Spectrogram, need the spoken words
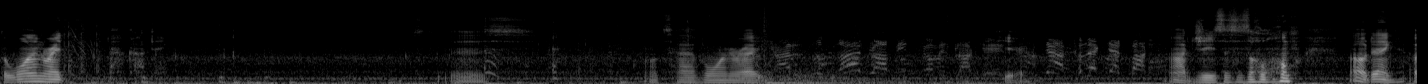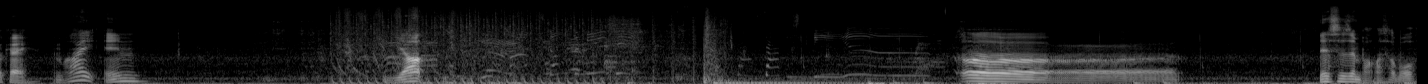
the one right... Oh, God dang. Let's do this. Let's have one right here. Ah, jeez, this is a long... Oh, dang. Okay. Am I in... Yup. Sucks to be you. Uh, this is impossible.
